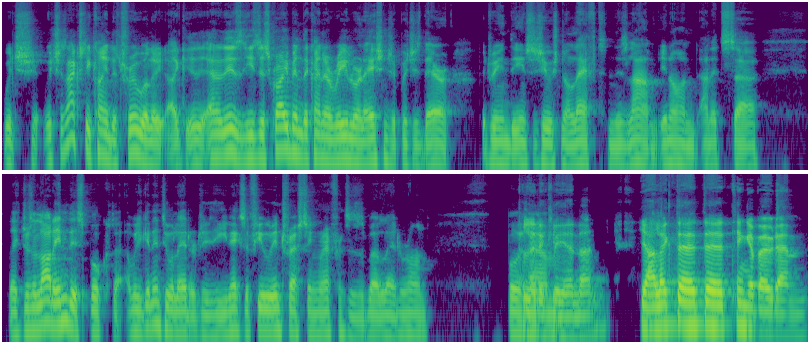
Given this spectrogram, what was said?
which which is actually kind of true like and it is he's describing the kind of real relationship which is there between the institutional left and Islam you know and and it's uh like there's a lot in this book that we'll get into it later. He makes a few interesting references as well later on. But, politically um, and then yeah, like the the thing about um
